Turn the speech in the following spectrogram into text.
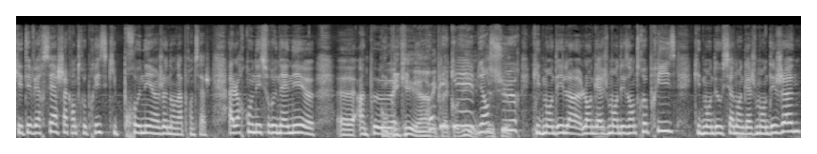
qui était versé à chaque entreprise qui prenait un jeune en apprentissage. Alors qu'on est sur une année euh, euh, un peu compliquée, hein, avec la COVID, bien, sûr, qui demandait l'engagement des entreprises, qui demandait aussi un engagement des jeunes.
